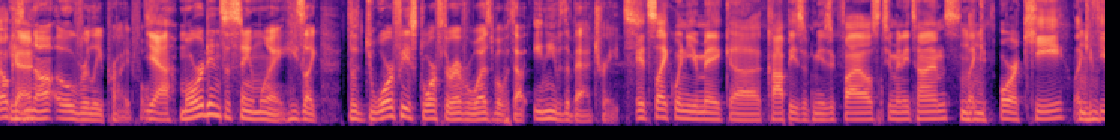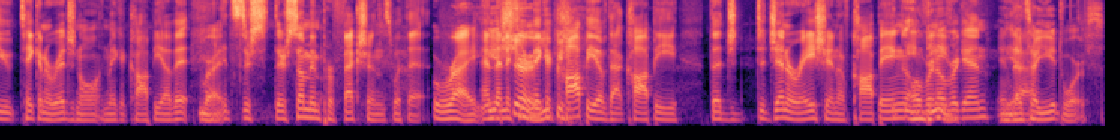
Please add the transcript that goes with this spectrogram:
Okay. He's not overly prideful. Yeah. Moradin's the same way. He's like the dwarfiest dwarf there ever was, but without any of the bad traits. It's like when you make uh, copies of music files too many times, Mm-hmm. like or a key. Like if you take an original and make a copy of it, Right. It's there's there's some imperfections with it, Right. And Yeah, then if sure. you make You a could- copy of that copy, the g- degeneration of copying over and over again, And that's how you get dwarves.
